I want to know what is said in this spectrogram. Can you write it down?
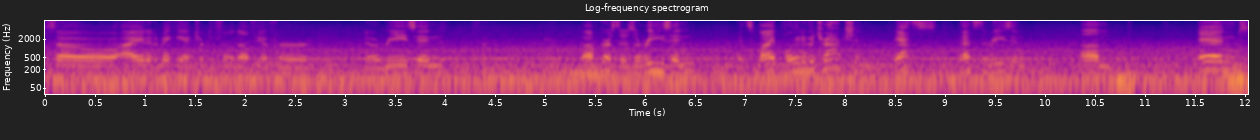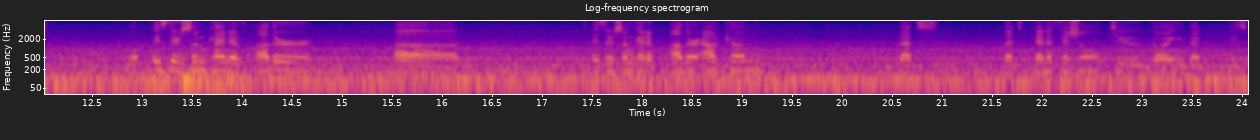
So I ended up making a trip to Philadelphia for no reason. Well, of course, there's a reason. It's my point of attraction. Yes, that's the reason. Um, and is there some kind of other? Uh, is there some kind of other outcome that's that's beneficial to going that is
